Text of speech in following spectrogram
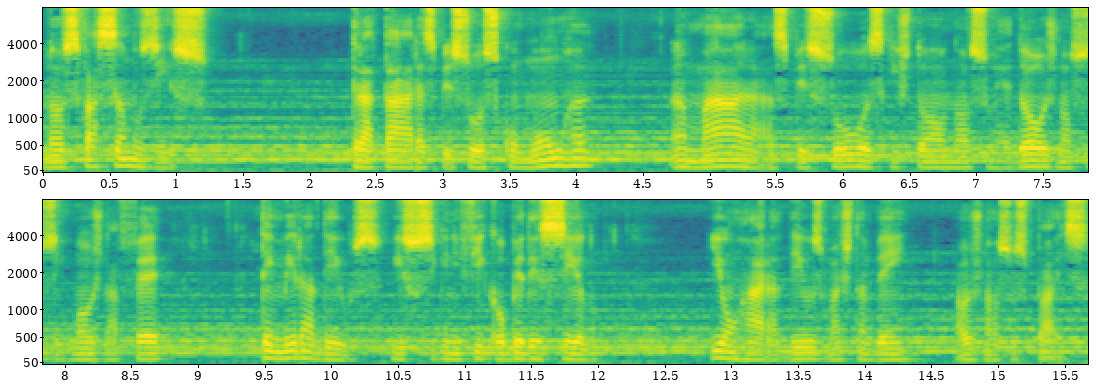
nós façamos isso. Tratar as pessoas com honra, amar as pessoas que estão ao nosso redor, os nossos irmãos na fé, temer a Deus. Isso significa obedecê-lo e honrar a Deus, mas também aos nossos pais.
